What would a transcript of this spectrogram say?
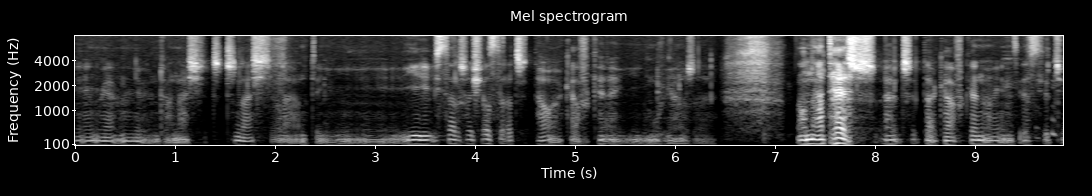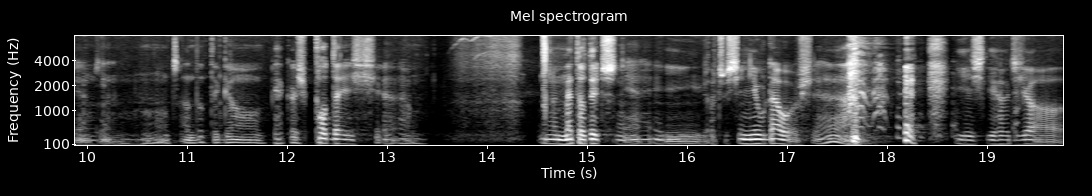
ja miałem nie wiem, 12 czy 13 lat i jej starsza siostra czytała Kawkę i mówiła, że ona też e, czyta Kawkę, no więc ja stwierdziłem, że no, trzeba do tego jakoś podejść e, metodycznie i oczywiście nie udało się, jeśli chodzi o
